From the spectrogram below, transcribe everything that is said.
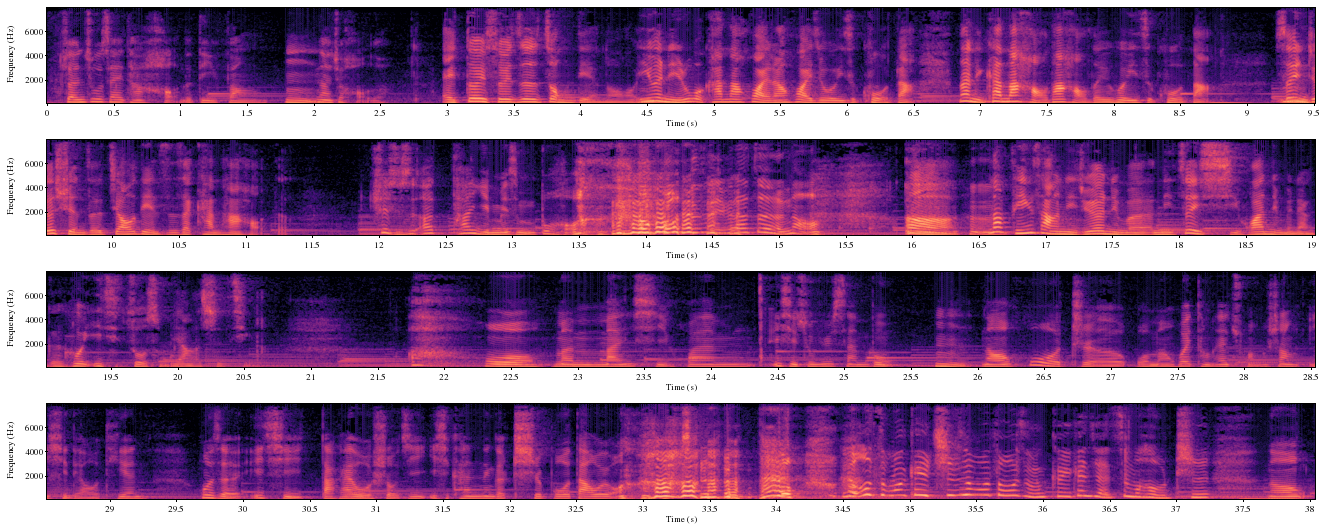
专注在他好的地方，嗯，那就好了。哎，对，所以这是重点哦。因为你如果看他坏，他坏就会一直扩大；那你看他好，他好的也会一直扩大。所以你就选择焦点是在看他好的。确实是啊，他也没什么不好，因为他真的很好。嗯，那平常你觉得你们你最喜欢你们两个会一起做什么样的事情啊？啊，我们蛮喜欢一起出去散步，嗯，然后或者我们会躺在床上一起聊天，或者一起打开我手机一起看那个吃播大胃王，然后怎么可以吃这么多？怎么可以看起来这么好吃？然后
